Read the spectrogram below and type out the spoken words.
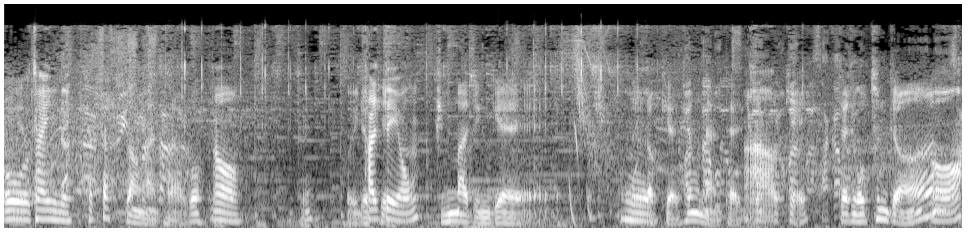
오 어, 네. 다행이네. 착착성 안타라고. 어. 8대0. 뭐 빗맞은 게 네. 럭키야 행운한테 아 오케이 자 지금 오픈전 어.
